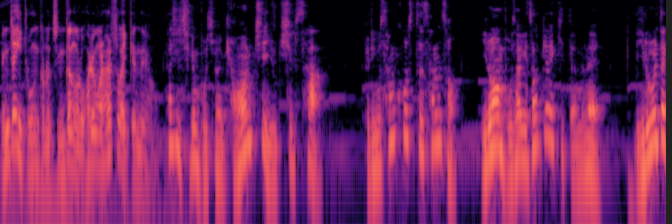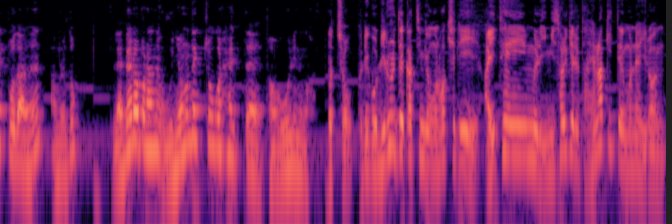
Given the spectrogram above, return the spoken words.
굉장히 좋은 그런 증강으로 활용을 할 수가 있겠네요. 사실 지금 보시면 경험치 64 그리고 3코스트 3성 이러한 보상이 섞여 있기 때문에 리롤 덱보다는 아무래도 레벨업을 하는 운영 덱 쪽을 할 때 더 어울리는 것 같아요. 그렇죠. 그리고 리롤덱 같은 경우는 확실히 아이템을 이미 설계를 다 해놨기 때문에 이런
